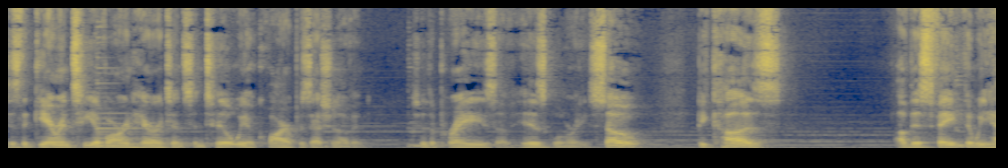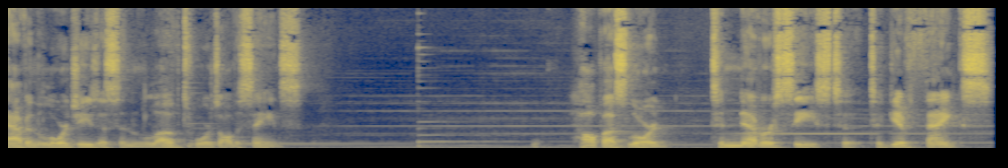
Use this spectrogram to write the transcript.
It is the guarantee of our inheritance until we acquire possession of it to the praise of His glory. So, because of this faith that we have in the Lord Jesus and love towards all the saints. Help us, Lord, to never cease to, to give thanks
